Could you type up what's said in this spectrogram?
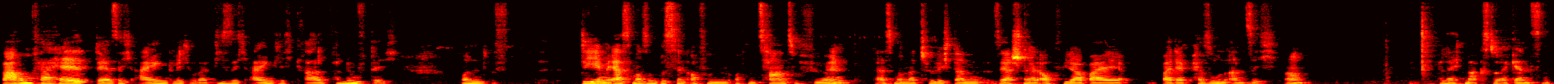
warum verhält der sich eigentlich oder die sich eigentlich gerade vernünftig? Und dem erstmal so ein bisschen auf den, auf den Zahn zu fühlen, da ist man natürlich dann sehr schnell auch wieder bei bei der Person an sich. Ne? Vielleicht magst du ergänzen.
